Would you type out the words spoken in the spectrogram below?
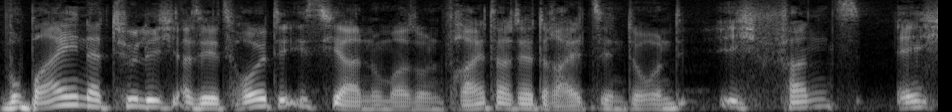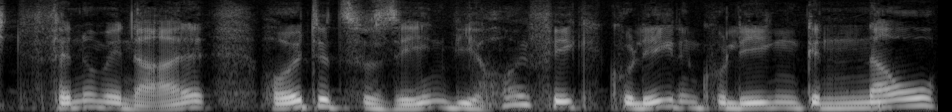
wobei natürlich, also jetzt heute ist ja nun mal so ein Freitag der 13. Und ich fand es echt phänomenal, heute zu sehen, wie häufig Kolleginnen und Kollegen genau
